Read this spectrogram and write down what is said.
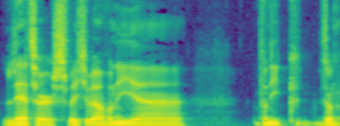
letters. Weet je wel, van die... eh, van die dan,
